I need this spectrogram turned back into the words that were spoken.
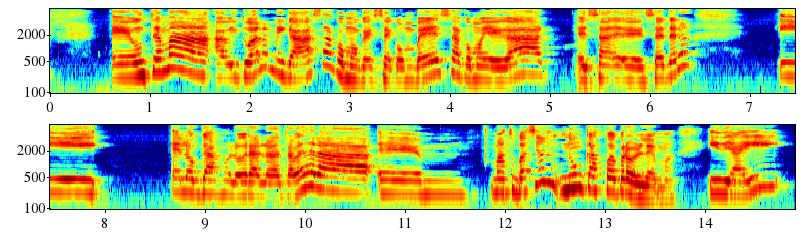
eh, un tema habitual en mi casa, como que se conversa, cómo llegar, etcétera. Y el orgasmo, lograrlo a través de la eh, masturbación nunca fue problema. Y de ahí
